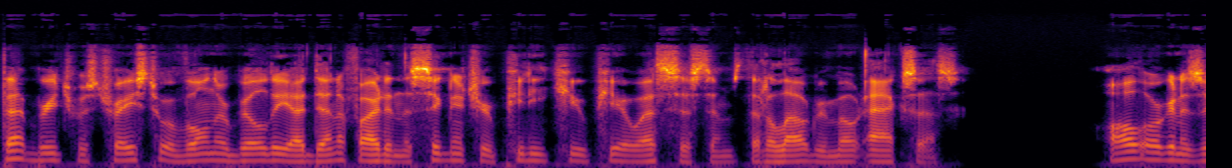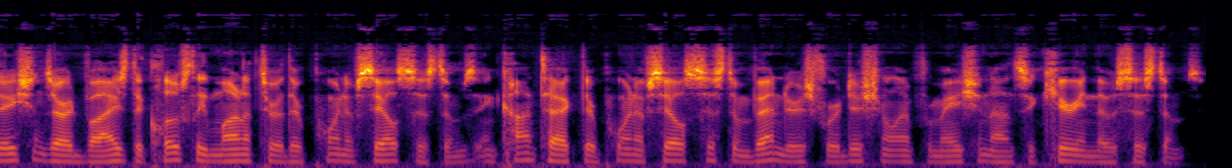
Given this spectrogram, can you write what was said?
That breach was traced to a vulnerability identified in the signature PDQ POS systems that allowed remote access. All organizations are advised to closely monitor their point of sale systems and contact their point of sale system vendors for additional information on securing those systems.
